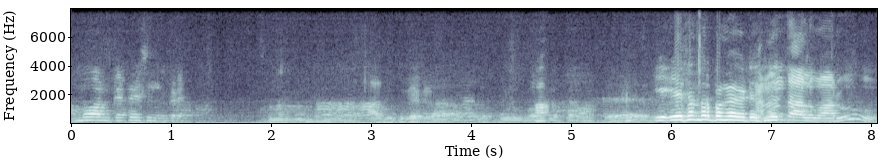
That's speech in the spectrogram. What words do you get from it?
అమ్మవారిని కట్టేసింది ఇక్కడే. ఏ- సందర్భంగా కట్టేసింది? అనంతాల వారు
